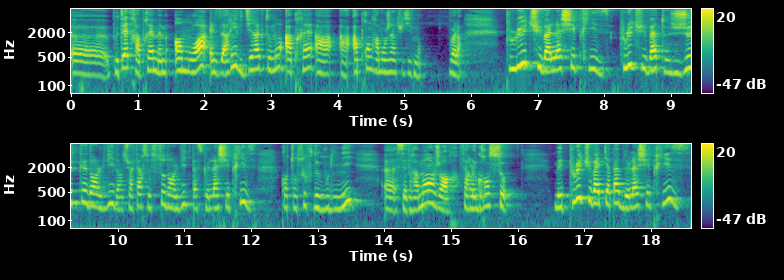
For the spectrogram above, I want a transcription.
euh, peut-être après même un mois, elles arrivent directement après à, apprendre à manger intuitivement. Voilà plus tu vas lâcher prise, plus tu vas te jeter dans le vide. Hein. Tu vas faire ce saut dans le vide parce que lâcher prise, quand on souffre de boulimie, euh, c'est vraiment genre faire le grand saut. Mais plus tu vas être capable de lâcher prise,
